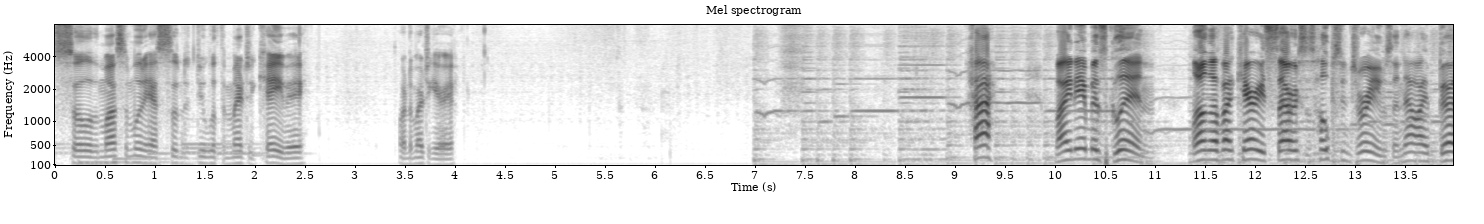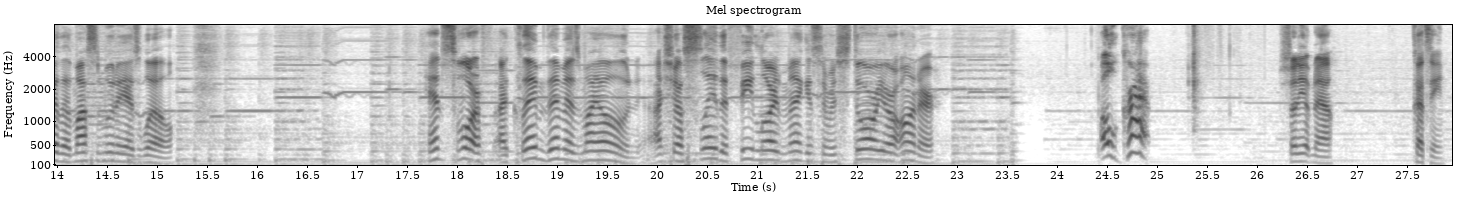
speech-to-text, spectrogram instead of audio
So the Masamune has something to do with the magic cave, eh? Or the magic area. Ha! My name is Glenn. Long have I carried Cyrus's hopes and dreams, and now I bear the Masamune as well. Henceforth, I claim them as my own. I shall slay the Fiend Lord Magus and restore your honor. Oh, crap! Shut up now. Cutscene.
